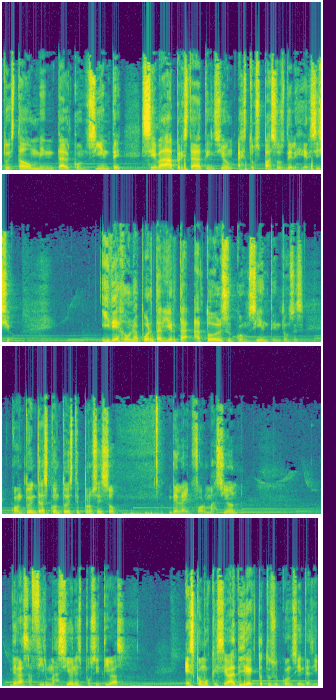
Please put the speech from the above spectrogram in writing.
tu estado mental consciente se va a prestar atención a estos pasos del ejercicio y deja una puerta abierta a todo el subconsciente. Entonces, cuando entras con todo este proceso de la información, de las afirmaciones positivas, es como que se va directo a tu subconsciente, así,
